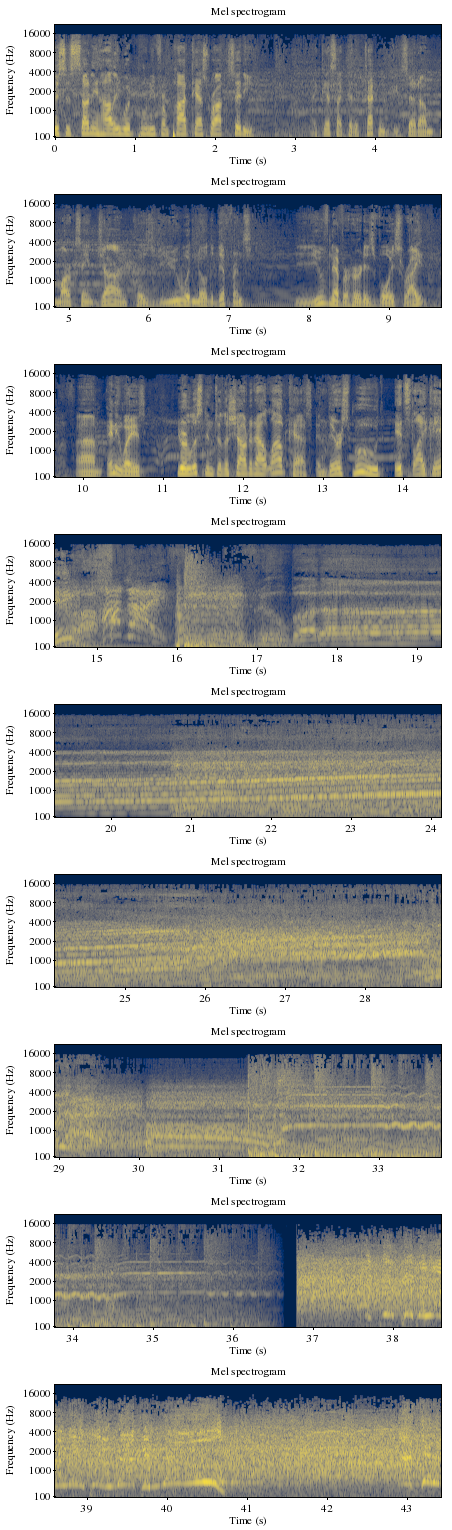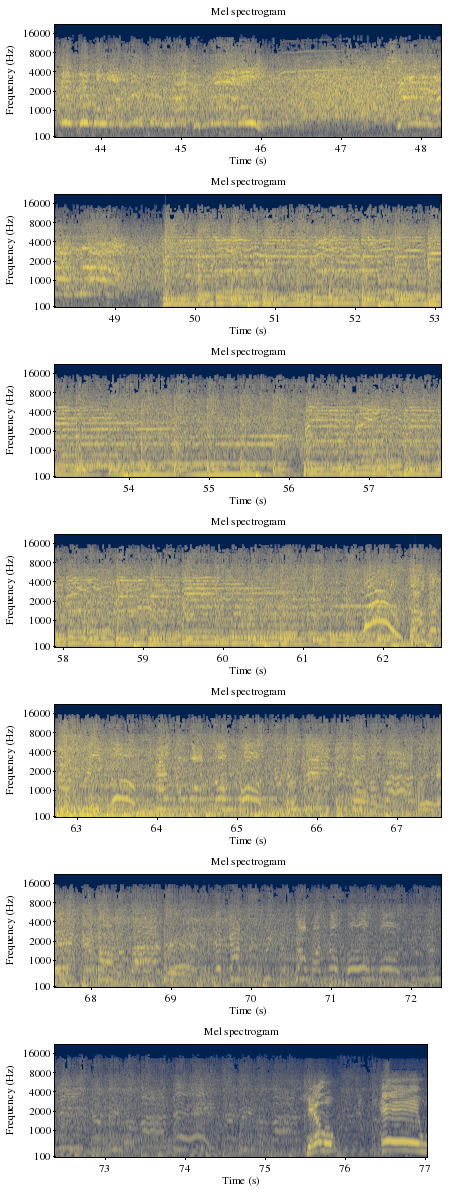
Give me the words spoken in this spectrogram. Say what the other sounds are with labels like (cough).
This is Sunny Hollywood Pooney from Podcast Rock City. I guess I could have technically said I'm Mark St. John because you wouldn't know the difference. You've never heard his voice, right? Um, anyways, you're listening to the Shout It Out Loudcast, and they're smooth. It's like a.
